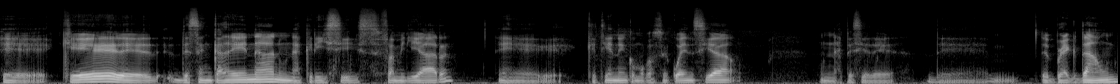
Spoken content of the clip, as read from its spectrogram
eh, que desencadenan una crisis familiar eh, que tienen como consecuencia una especie de, de, de breakdown,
